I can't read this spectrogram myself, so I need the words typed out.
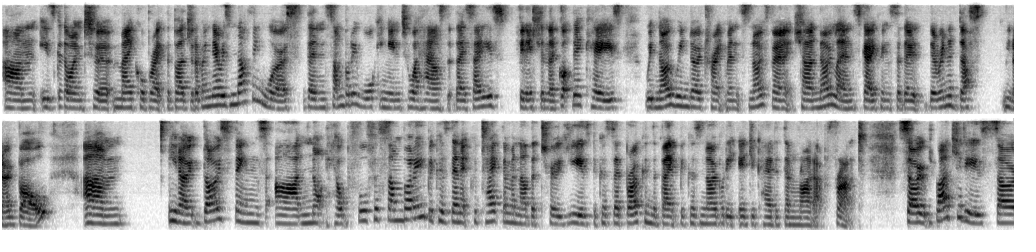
um, is going to make or break the budget. I mean, there is nothing worse than somebody walking into a house that they say is finished and they've got their keys with no window treatments, no furniture, no landscaping, so they're they're in a dust, you know, bowl. Um, you know, those things are not helpful for somebody because then it could take them another two years because they've broken the bank because nobody educated them right up front. So, budget is so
